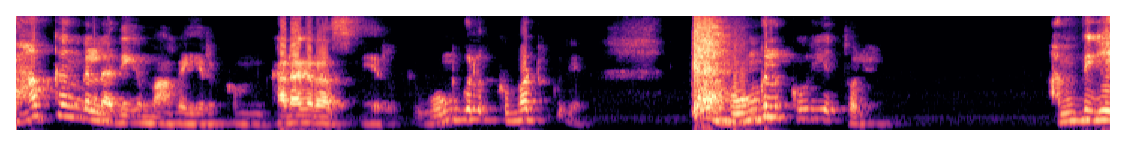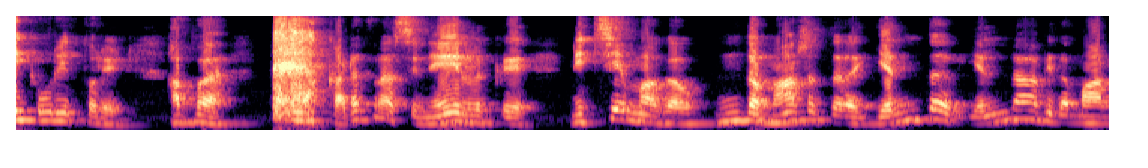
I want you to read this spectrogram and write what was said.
தாக்கங்கள் அதிகமாக இருக்கும். கடகராசினியருக்கு உங்களுக்கு மட்டுக்குரிய உங்களுக்குரிய தொழில். அம்பிகைக்குரிய தொழில். அப்ப கடகராசி நேயர்களுக்கு நிச்சயமாக இந்த மாசத்துல எந்த எல்லா விதமான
